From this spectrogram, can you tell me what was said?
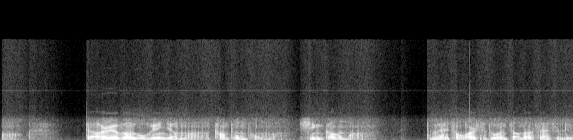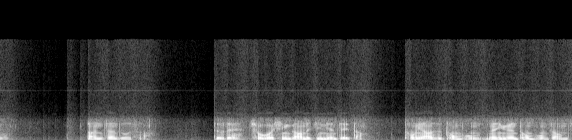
哦，但二月份我跟你讲嘛，抗通膨嘛，新钢嘛，对不对？从二十多万涨到三十六，让你赚多少？对不对？错过新钢的今天这档。同样是通膨，能源通膨涨级，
